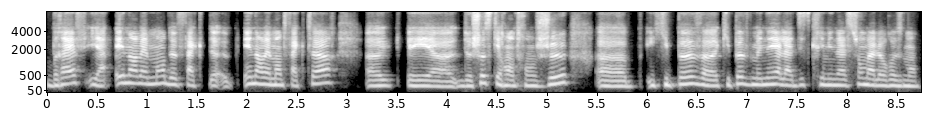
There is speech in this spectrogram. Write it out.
Bref, il y a énormément de, de facteurs euh, et euh, de choses qui rentrent en jeu euh, et qui peuvent mener à la discrimination malheureusement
